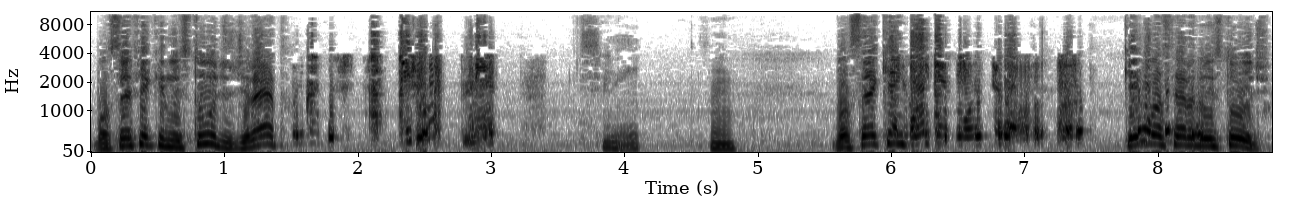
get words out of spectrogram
Você fica aqui no estúdio direto? Sim. Você é quem? Quem você era do estúdio?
